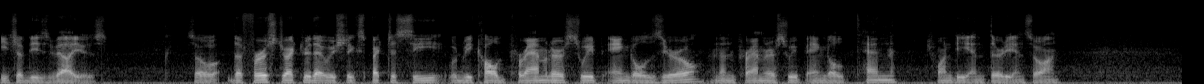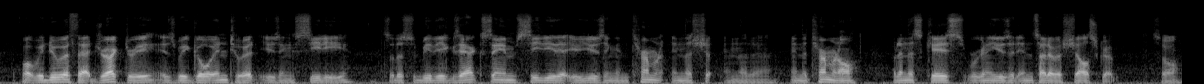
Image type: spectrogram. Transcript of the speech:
each of these values. So the first directory that we should expect to see would be called parameter sweep angle 0, and then parameter sweep angle 10, 20, and 30, and so on. What we do with that directory is we go into it using cd, so this would be the exact same CD that you're using in, in the in the uh, in the terminal, but in this case we're going to use it inside of a shell script. So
